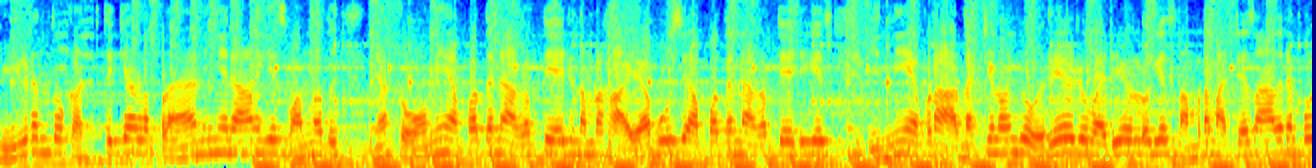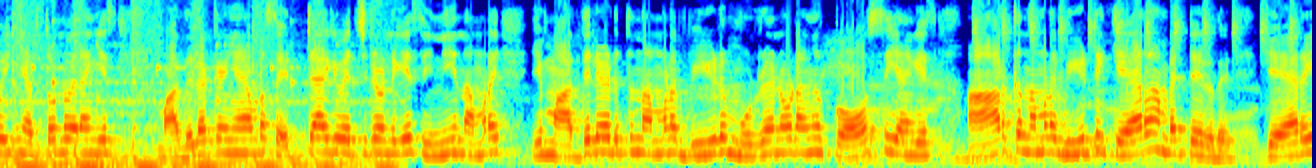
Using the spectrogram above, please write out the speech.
വീടെന്തോ കത്തിക്കാനുള്ള പ്ലാനിങ്ങിനാണ് കേസ് വന്നത്. ഞാൻ ടോമിയെ അപ്പം തന്നെ അകത്തിയായിട്ട് നമ്മുടെ ഹയാബൂസി അപ്പം തന്നെ അകത്തിയായിട്ട് കേസ്. ഇനി എവിടെ അടയ്ക്കണമെങ്കിൽ ഒരേ ഒരു വരികയുള്ളൂ കേസ്. നമ്മുടെ മറ്റേ സാധനം പോയി ഇനി എടുത്തുകൊണ്ട് വരാൻ കേസ്. മതിലൊക്കെ ഞാൻ അവിടെ സെറ്റാക്കി വെച്ചിട്ടുണ്ട് കേസ്. ഇനി നമ്മുടെ ഈ മതിലെടുത്ത് നമ്മുടെ വീട് മുഴുവനോട് അങ്ങ് ക്ലോസ് ചെയ്യാൻ കേസ്. ആർക്കും നമ്മുടെ വീട്ടിൽ കയറാൻ പറ്റരുത്. കയറി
